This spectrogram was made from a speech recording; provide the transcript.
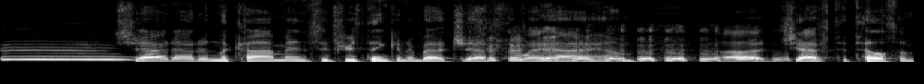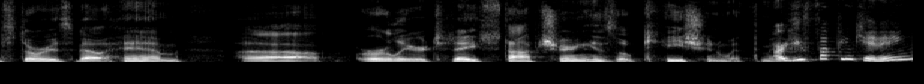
Mm, Shout out in the comments if you're thinking about Jeff the way I am. Uh, Jeff to tell some stories about him. Uh, earlier today, stopped sharing his location with me. Are you fucking kidding?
